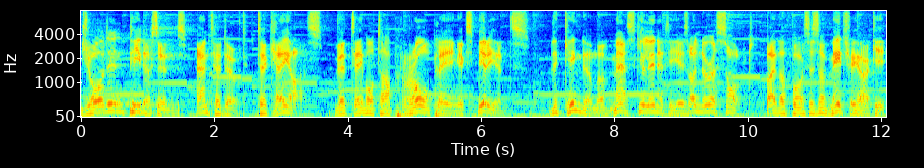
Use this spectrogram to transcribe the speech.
Jordan Peterson's Antidote to Chaos, the tabletop role playing experience. The kingdom of masculinity is under assault by the forces of matriarchy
